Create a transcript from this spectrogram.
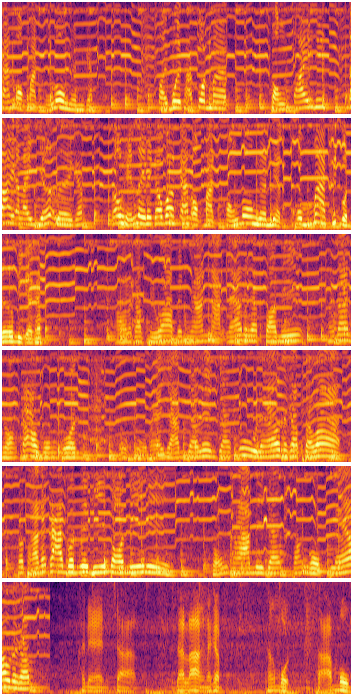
การออกหมัดของโล่เงินครับต่อยมวยสากลมาสองไฟต์นี่ได้อะไรเยอะเลยครับ เราเห็นเลยนะครับว่าการออกหมัดของโล่เงินเนี่ยคมมากขึ้นกว่าเดิมอีกอะครับ เอาละครับถือว่าเป็นงานหนักแล้วนะครับ ตอนนี้ทางด้านของเก้ามงคลโอ้โหพยายามจะเล่นจะสู้แล้วนะครับ แต่ว่าสถานการณ์บนเวทีตอนนี้นี่ สงครามนี่จะสงบแล้วนะครับ คะแนนจากด้านล่างนะครับ ทั้งหมด 3 มุม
